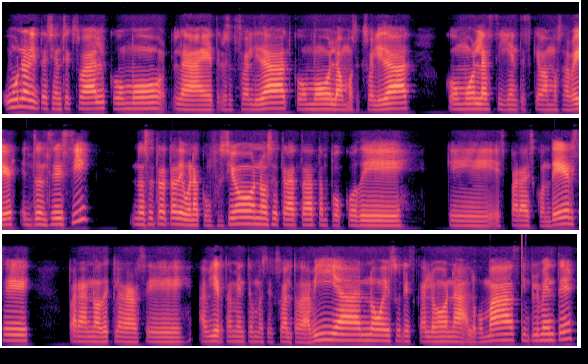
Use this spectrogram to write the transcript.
una orientación sexual como la heterosexualidad, como la homosexualidad, como las siguientes que vamos a ver. Entonces sí, no se trata de una confusión, no se trata tampoco de que es para esconderse, para no declararse abiertamente homosexual todavía, no es un escalón a algo más, simplemente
